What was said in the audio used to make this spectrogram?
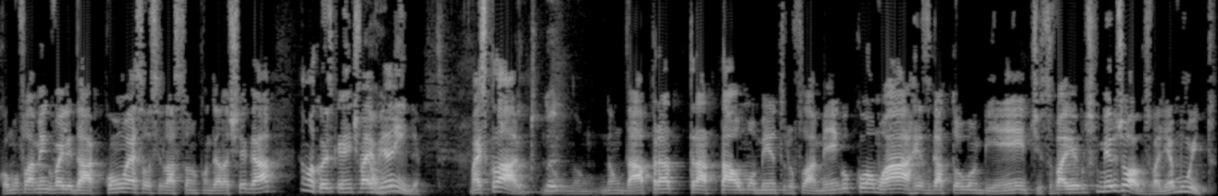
como o Flamengo vai lidar com essa oscilação quando ela chegar, é uma coisa que a gente vai ver ainda. Mas, claro, não, não, não dá para tratar o momento do Flamengo como, ah, resgatou o ambiente. Isso valia para os primeiros jogos, valia muito.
